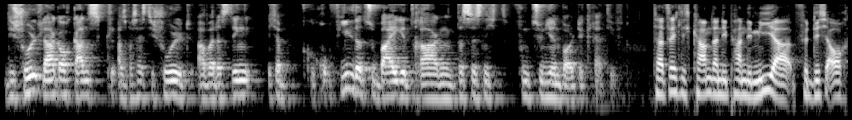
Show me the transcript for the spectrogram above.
die Schuld lag auch ganz, also was heißt die Schuld? Aber das Ding, ich habe viel dazu beigetragen, dass es nicht funktionieren wollte kreativ. Tatsächlich kam dann die Pandemie ja für dich auch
